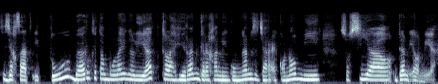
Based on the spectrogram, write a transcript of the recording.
Sejak saat itu, baru kita mulai ngeliat kelahiran gerakan lingkungan secara ekonomi, sosial, dan ilmiah.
